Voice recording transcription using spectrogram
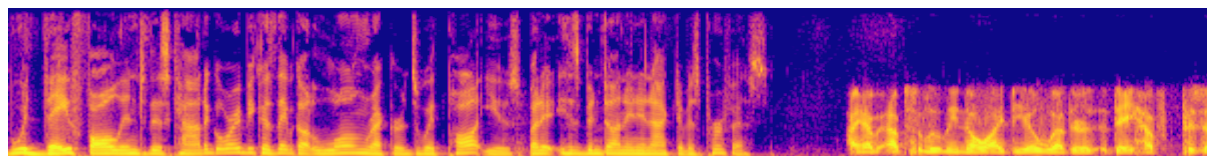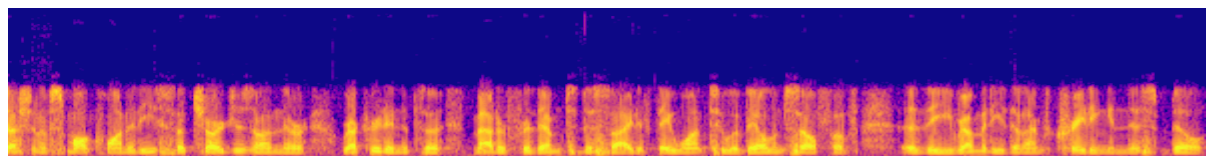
would they fall into this category because they've got long records with pot use, but it has been done in an activist purpose? I have absolutely no idea whether they have possession of small quantities such charges on their record, and it's a matter for them to decide if they want to avail themselves of uh, the remedy that I'm creating in this bill.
